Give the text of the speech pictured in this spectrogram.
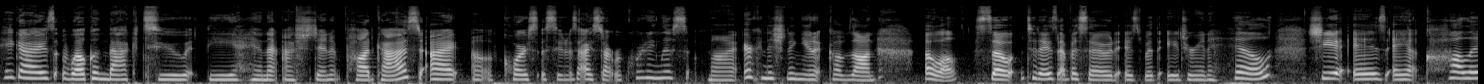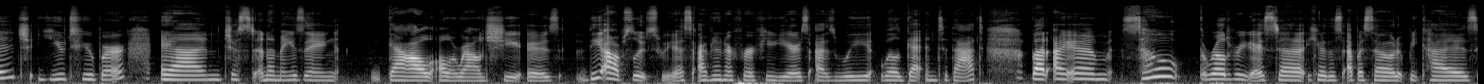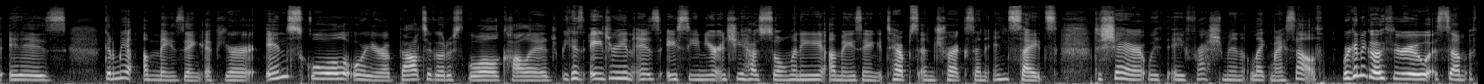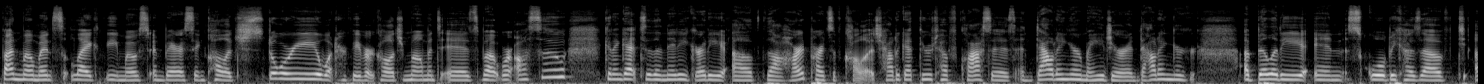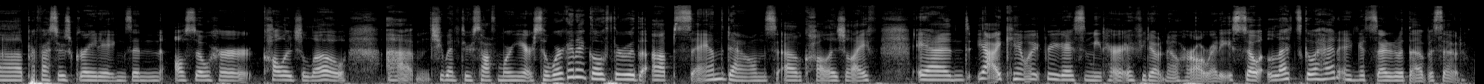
Hey guys, welcome back to the Hannah Ashton podcast. I, oh, of course, as soon as I start recording this, my air conditioning unit comes on. Oh well. So today's episode is with Adrienne Hill. She is a college YouTuber and just an amazing gal all around. She is the absolute sweetest. I've known her for a few years, as we will get into that. But I am so thrilled for you guys to hear this episode because it is going to be amazing if you're in school or you're about to go to school, college, because Adrienne is a senior and she has so many amazing tips and tricks and insights to share with a freshman like myself. We're going to go through some fun moments like the most embarrassing college story, what her favorite college moment is, but we're also going to get to the nitty gritty of the hard parts of college, how to get through tough classes and doubting your major and doubting your ability in school because of uh, professors' gradings and also her college low um, she went through sophomore year. So we're going to go through the ups and the downs of college life. And yeah, I can't wait for you guys to meet her if you don't know her already. So let's go ahead and get started with the episode.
